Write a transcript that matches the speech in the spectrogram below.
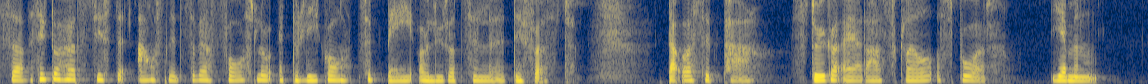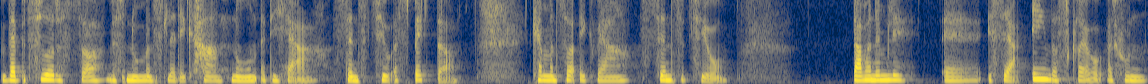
Så hvis ikke du har hørt sidste afsnit, så vil jeg foreslå, at du lige går tilbage og lytter til øh, det først. Der er også et par stykker af jer, der har skrevet og spurgt, jamen, hvad betyder det så, hvis nu man slet ikke har nogen af de her sensitive aspekter? Kan man så ikke være sensitiv? Der var nemlig øh, især en, der skrev, at hun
